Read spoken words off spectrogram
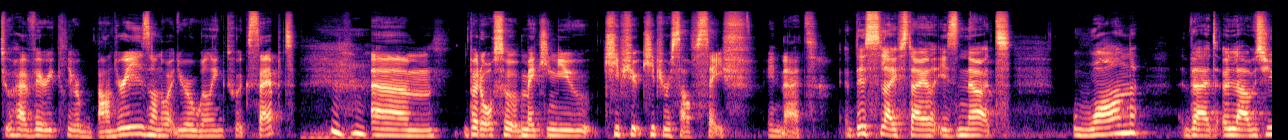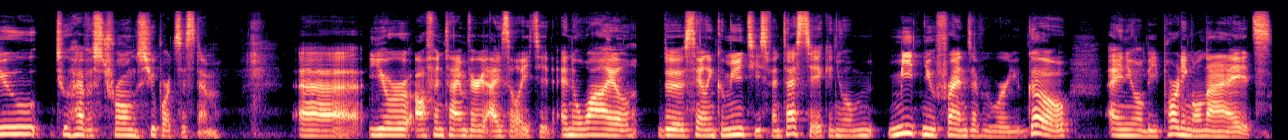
to have very clear boundaries on what you're willing to accept um, but also making you keep you keep yourself safe in that. This lifestyle is not one that allows you to have a strong support system. Uh, you're oftentimes very isolated, and while the sailing community is fantastic, and you'll meet new friends everywhere you go, and you'll be partying all nights,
